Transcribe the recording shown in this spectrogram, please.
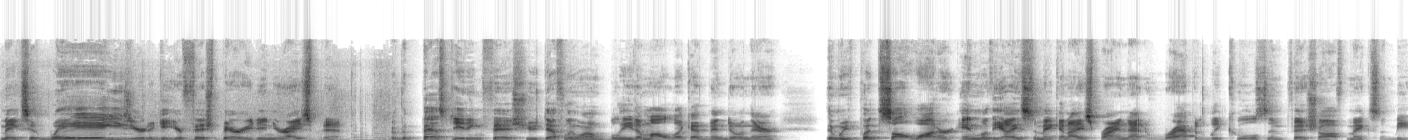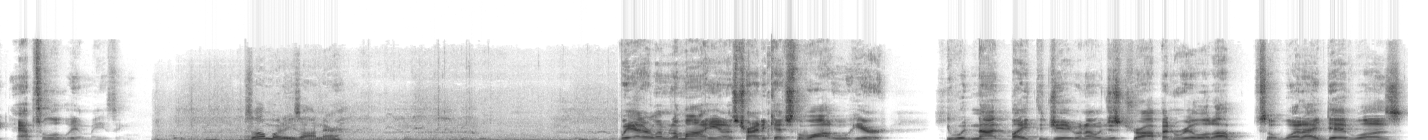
Makes it way easier to get your fish buried in your ice bin. For the best eating fish, you definitely want to bleed them out like I've been doing there. Then we've put salt water in with the ice to make an ice brine that rapidly cools them fish off, makes the meat absolutely amazing. Somebody's on there. We had our limit of mahi and I was trying to catch the wahoo here. He would not bite the jig when I would just drop it and reel it up. So what I did was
